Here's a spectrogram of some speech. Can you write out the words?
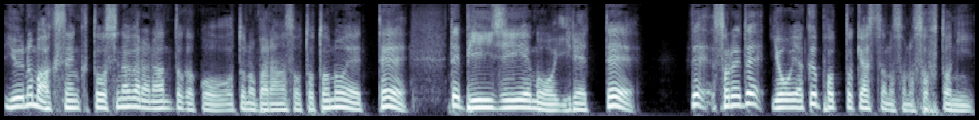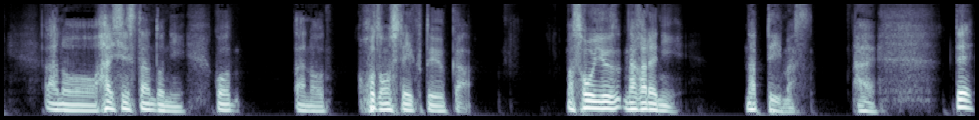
いうのも悪戦苦闘しながら、なんとかこう、音のバランスを整えて、で、BGM を入れて、で、それでようやく、ポッドキャストのそのソフトに、あの、配信スタンドに、こう、あの、保存していくというか、まあ、そういう流れになっています。はい。で、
